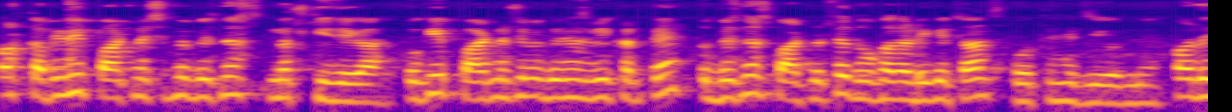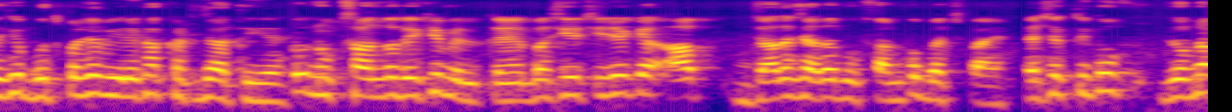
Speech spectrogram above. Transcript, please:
और कभी भी पार्टनरशिप में बिज़नेस मत कीजिएगा, क्योंकि पार्टनरशिप में बिज़नेस भी करते हैं तो बिज़नेस पार्टनर से धोखाधड़ी के चांस होते हैं जीवन में। और देखिए, बुद्ध पर जब ये रेखा कट जाती है तो नुकसान तो देखिए मिलते हैं। बस ये चीज़ है कि आप ज़्यादा से ज़्यादा नुकसान को बच पाए। ऐसे व्यक्ति को जो अपना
